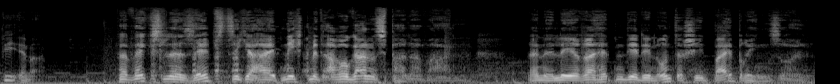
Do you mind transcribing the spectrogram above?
Wie immer. Verwechsle Selbstsicherheit nicht mit Arroganz, Padawan. Deine Lehrer hätten dir den Unterschied beibringen sollen.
